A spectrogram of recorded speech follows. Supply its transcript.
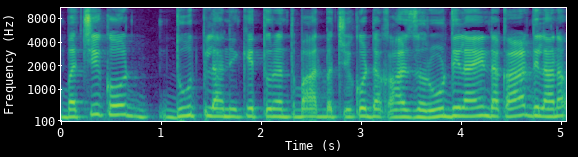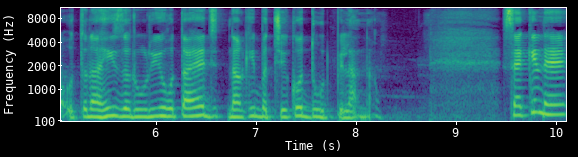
बच्चे को दूध पिलाने के तुरंत बाद बच्चे को डकार ज़रूर दिलाएँ। डकार दिलाना उतना ही ज़रूरी होता है जितना कि बच्चे को दूध पिलाना। सेकंड है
